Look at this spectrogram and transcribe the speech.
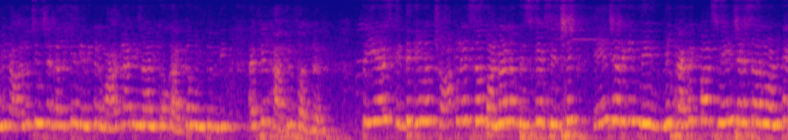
మీరు ఆలోచించగలిగితే నేను ఇక్కడ మాట్లాడిన దానికి ఒక అర్థం ఉంటుంది ఐ ఫర్దర్ త్రీ ఇయర్స్ కిడ్కి మేము చాక్లెట్స్ బనానా బిస్కెట్స్ ఇచ్చి ఏం జరిగింది? మీ ప్రైవేట్ పార్ట్స్ ఏం చేశారు అంటే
